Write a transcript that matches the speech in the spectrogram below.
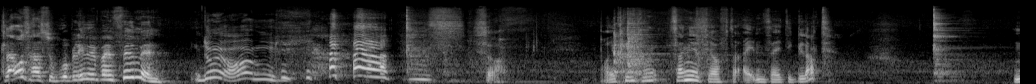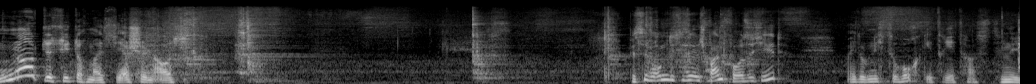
Klaus, hast du Probleme beim Filmen? Naja, ähm, So. Bräuklingszange ist ja auf der einen Seite glatt. Na, das sieht doch mal sehr schön aus. Wisst ihr, warum dich so entspannt vor sich geht? Weil du nicht so hoch gedreht hast. Nee.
